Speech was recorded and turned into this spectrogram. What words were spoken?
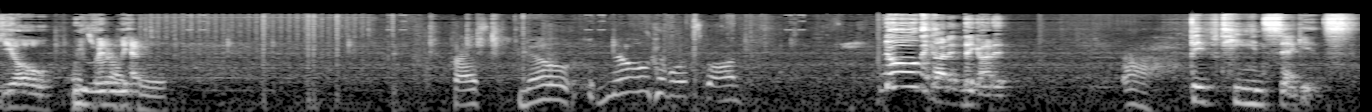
Yo, we That's literally right, have. too. Christ. No! No! Come on, spawn! No, they got it. They got it. Ah, 15 seconds.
